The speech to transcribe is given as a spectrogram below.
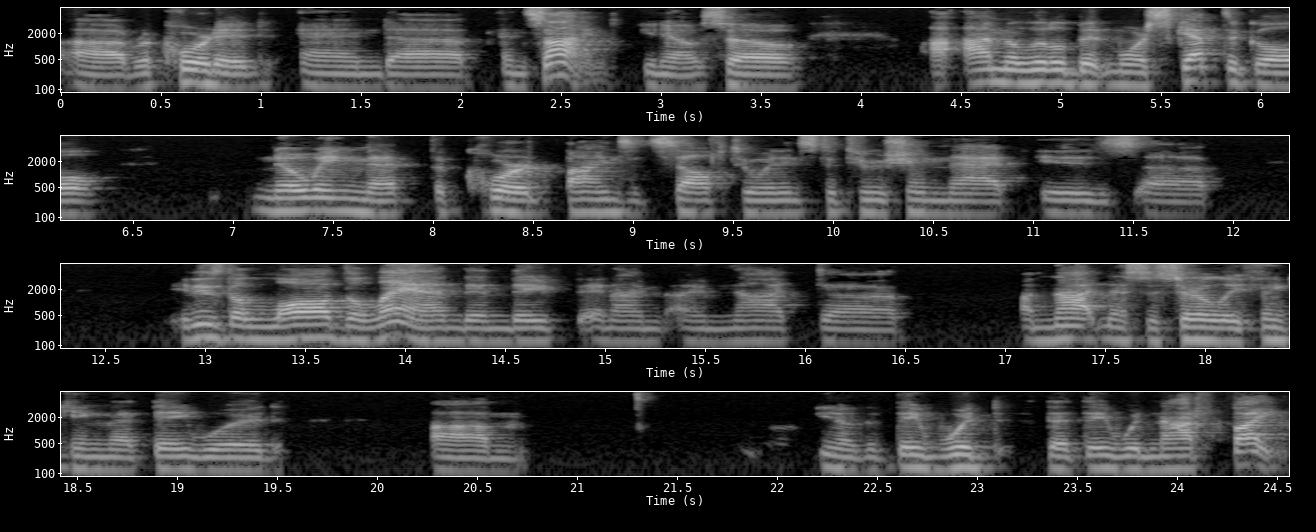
uh, recorded and uh, and signed. You know, so I'm a little bit more skeptical knowing that the court binds itself to an institution that is uh, it is the law of the land, and they and I'm I'm not uh, I'm not necessarily thinking that they would, um, you know, that they would that they would not fight.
